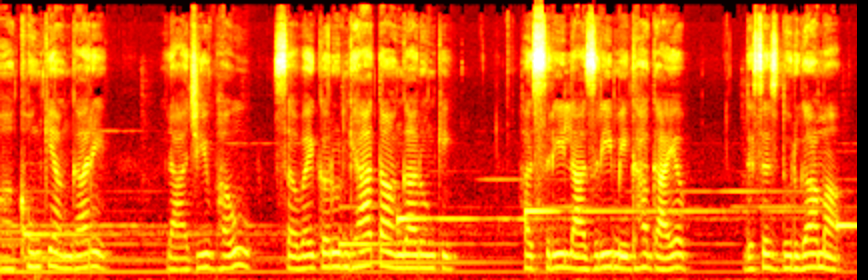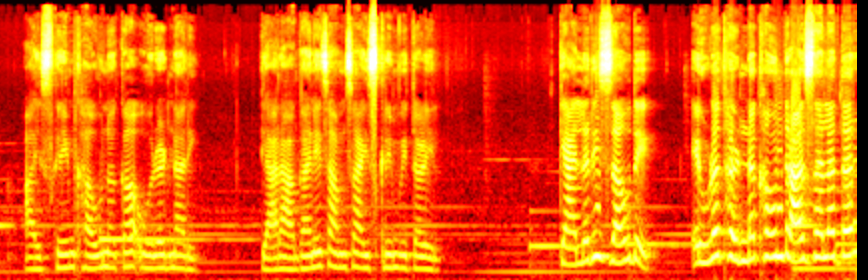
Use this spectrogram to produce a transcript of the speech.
आंखों के अंगारे. राजीव भाऊ सवय करून घ्या आता अंगारों की हसरी लाजरी मेघा गायब. दिस इज दुर्गा मा आईस्क्रीम खाऊ नका ओरडणारी. त्या रागानेच आमचं आईस्क्रीम वितळेल. कॅलरीज जाऊ दे. एवढं थंड खाऊन त्रास झाला तर?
